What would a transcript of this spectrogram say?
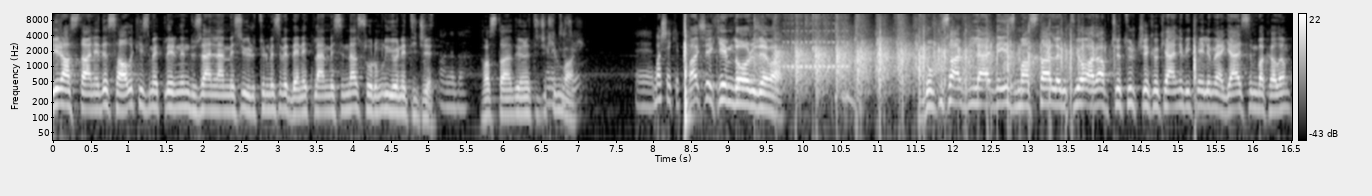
Bir hastanede sağlık hizmetlerinin düzenlenmesi, yürütülmesi ve denetlenmesinden sorumlu yönetici. Hastanede. Hastanede yönetici, kim Yönetici. var? Ee, başhekim. Başhekim doğru cevap. 9 harflerdeyiz. Mastarla bitiyor. Arapça, Türkçe kökenli bir kelime. Gelsin bakalım.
